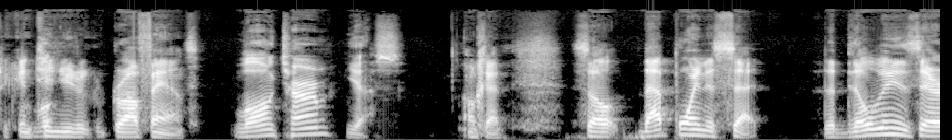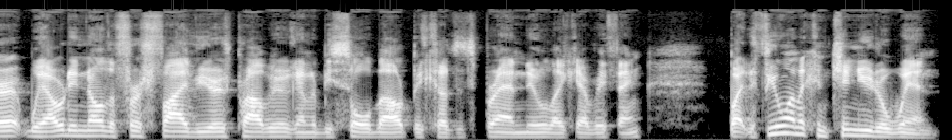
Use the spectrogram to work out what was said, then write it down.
to continue to draw fans? long term, yes. Okay. So that point is set. The building is there. We already know the first five years probably are going to be sold out because it's brand new, like everything. But if you want to continue to win,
